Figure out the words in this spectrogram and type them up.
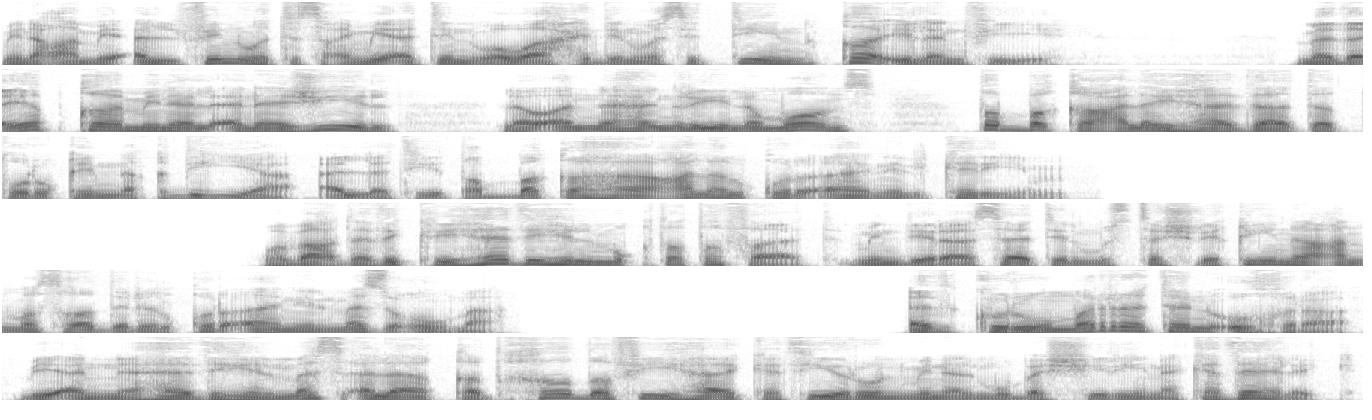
من عام 1961 قائلا فيه. ماذا يبقى من الأناجيل لو أن هنري لامونس طبق عليها ذات الطرق النقدية التي طبقها على القرآن الكريم؟ وبعد ذكر هذه المقتطفات من دراسات المستشرقين عن مصادر القرآن المزعومة أذكر مرة أخرى بأن هذه المسألة قد خاض فيها كثير من المبشرين كذلك.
